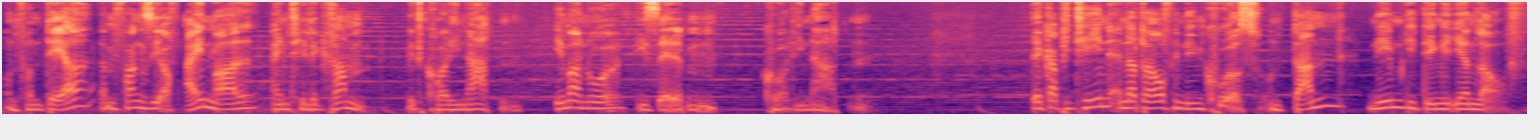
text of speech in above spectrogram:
und von der empfangen sie auf einmal ein Telegramm mit Koordinaten. Immer nur dieselben Koordinaten. Der Kapitän ändert daraufhin den Kurs und dann nehmen die Dinge ihren Lauf.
